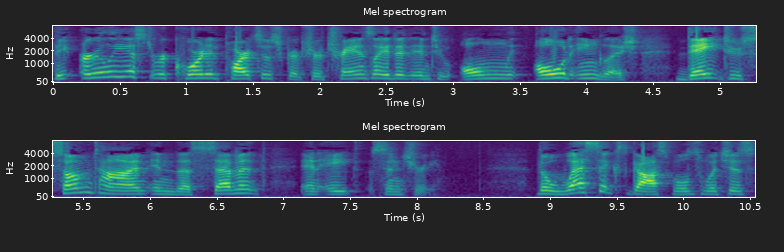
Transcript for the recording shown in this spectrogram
The earliest recorded parts of Scripture translated into Old English date to sometime in the 7th and 8th century. The Wessex Gospels, which is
